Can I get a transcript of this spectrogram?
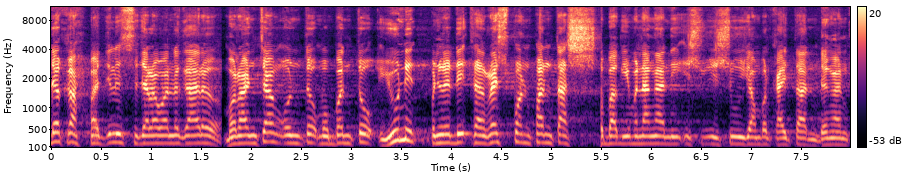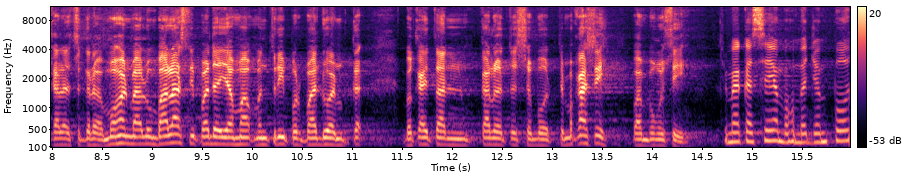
adakah Majlis Sejarawan Negara merancang untuk membentuk unit penyelidikan respon pantas bagi menangani isu-isu yang berkaitan dengan kala segera. Mohon maklum balas daripada Yang Maha Menteri Perpaduan berkaitan perkara tersebut. Terima kasih Puan Pengurusi. Terima kasih Yang Berhormat Jempol.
